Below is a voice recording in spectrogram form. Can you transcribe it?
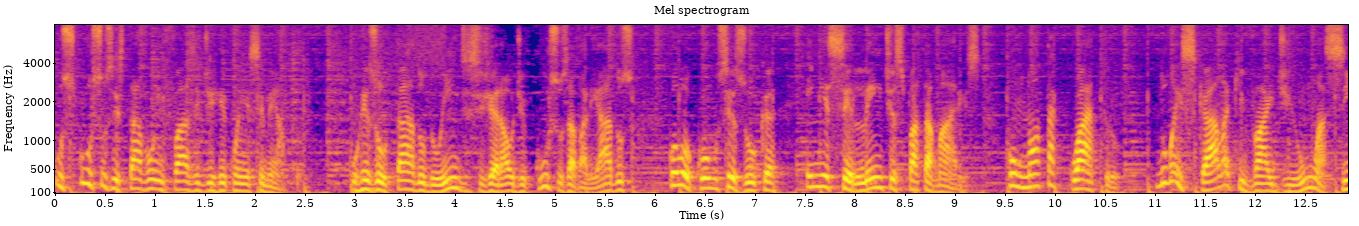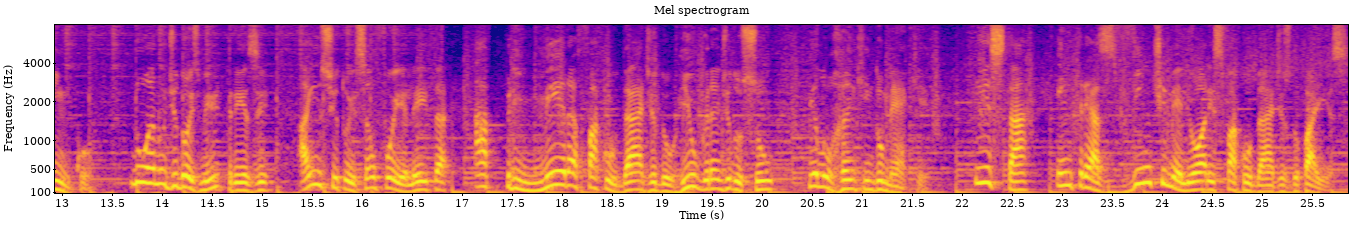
os cursos estavam em fase de reconhecimento. O resultado do Índice Geral de Cursos Avaliados colocou o Sezuca em excelentes patamares, com nota 4, numa escala que vai de 1 a 5. No ano de 2013, a instituição foi eleita a primeira faculdade do Rio Grande do Sul pelo ranking do MEC e está entre as 20 melhores faculdades do país.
